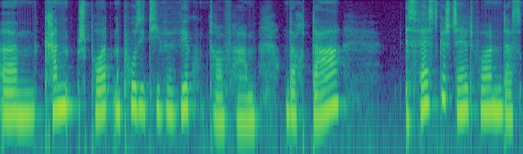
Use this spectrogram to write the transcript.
ähm, kann Sport eine positive Wirkung drauf haben. Und auch da ist festgestellt worden, dass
